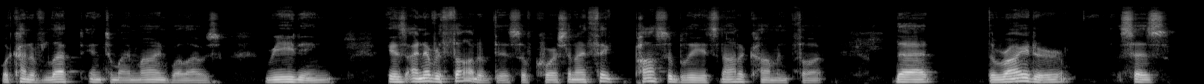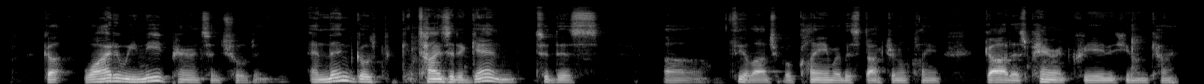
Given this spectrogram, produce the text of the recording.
what kind of leapt into my mind while I was reading is I never thought of this, of course, and I think possibly it's not a common thought that the writer says, God, why do we need parents and children? And then goes ties it again to this uh, theological claim or this doctrinal claim. God as parent created humankind.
